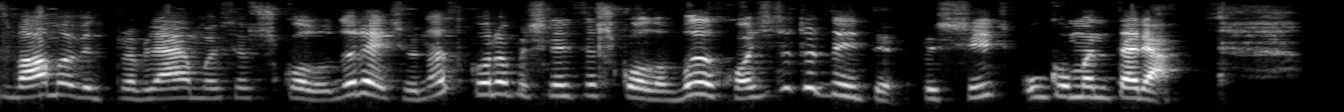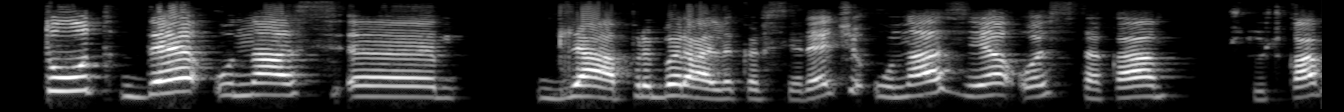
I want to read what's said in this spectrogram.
з вами відправляємося в школу. До речі, у нас скоро почнеться школа. Ви хочете туди йти? Пишіть у коментарях. Тут, де у нас е, для прибиральника всі речі, у нас є ось така штучка.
